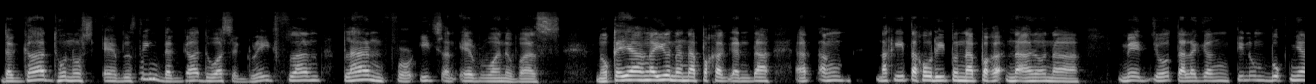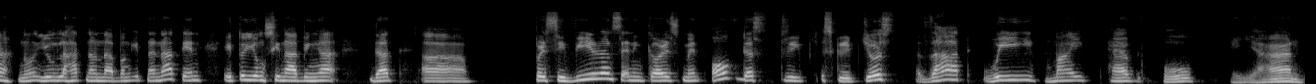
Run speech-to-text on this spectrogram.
the God who knows everything, the God who has a great plan plan for each and every one of us. No, kaya ngayon na napakaganda at ang nakita ko rito napaka na ano na medyo talagang tinumbok niya no yung lahat ng nabanggit na natin ito yung sinabi nga that uh, perseverance and encouragement of the scriptures that we might have hope Ayan.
